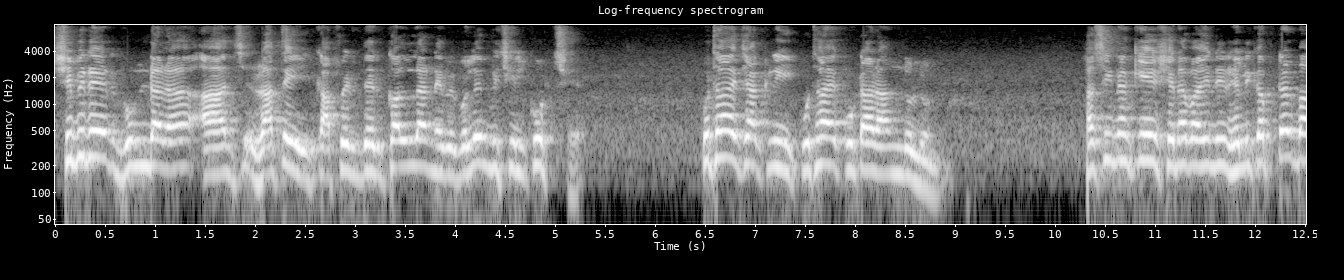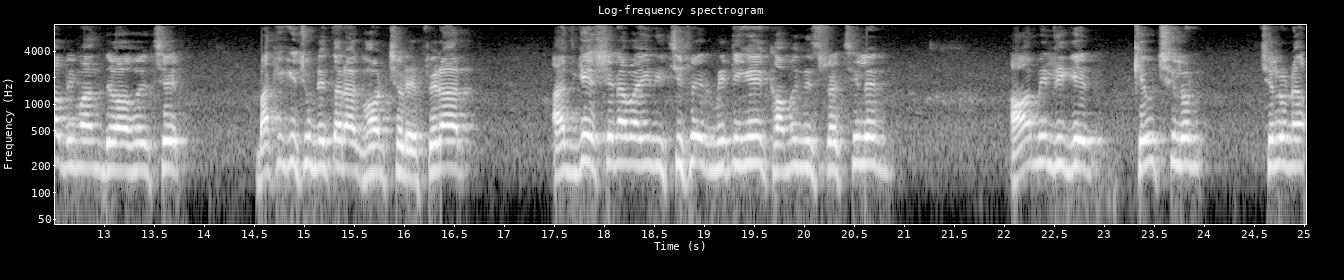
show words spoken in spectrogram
শিবিরের গুন্ডারা আজ রাতেই কাফেরদের কল্লা নেবে বলে মিছিল করছে। কোথায় চাকরি, কোথায় কোটার আন্দোলন? হাসিনাকে সেনাবাহিনীর হেলিকপ্টার বা বিমান দেওয়া হয়েছে। বাকি কিছু নেতারা ঘর ছেড়ে ফেরার আজকে সেনাবাহিনী চিফের মিটিংয়ে কমিউনিস্টরা ছিলেন। আওয়ামী লীগের কেউ ছিল ছিল না।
